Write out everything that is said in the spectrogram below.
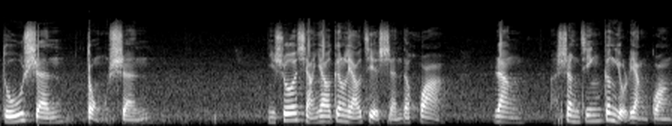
读神，懂神。你说想要更了解神的话，让圣经更有亮光，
